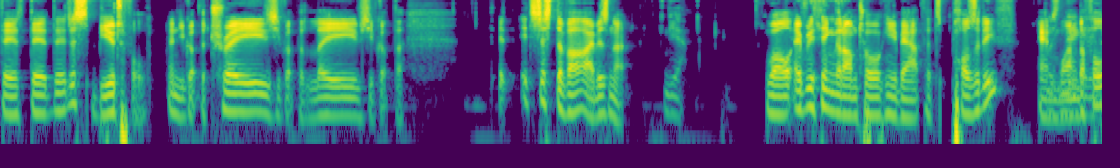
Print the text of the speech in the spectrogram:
They're, they're, they're just beautiful. And you've got the trees, you've got the leaves, you've got the. It, it's just the vibe, isn't it? Yeah. Well, everything that I'm talking about that's positive and wonderful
